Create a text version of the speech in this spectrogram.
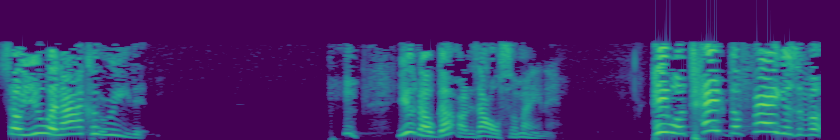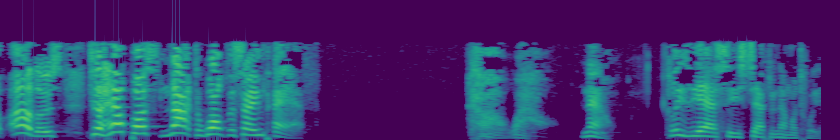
so you and I could read it. you know God is awesome, ain't he? He will take the failures of others to help us not to walk the same path. Oh, wow. Now, Ecclesiastes chapter number 12.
